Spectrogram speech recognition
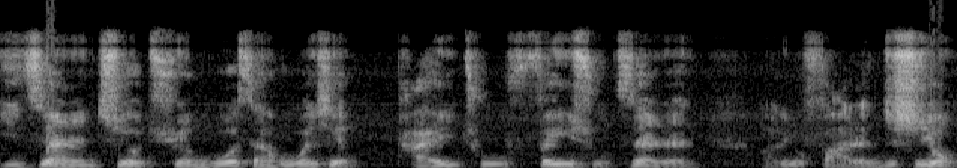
以自然人持有全国三户为限，排除非属自然人啊，例如法人之适用。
